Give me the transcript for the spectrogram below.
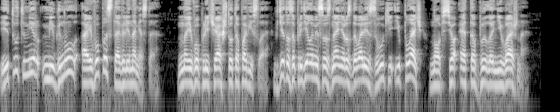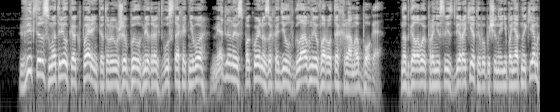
И тут мир мигнул, а его поставили на место. На его плечах что-то повисло. Где-то за пределами сознания раздавались звуки и плач, но все это было неважно. Виктор смотрел, как парень, который уже был в метрах двухстах от него, медленно и спокойно заходил в главные ворота храма Бога. Над головой пронеслись две ракеты, выпущенные непонятно кем,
